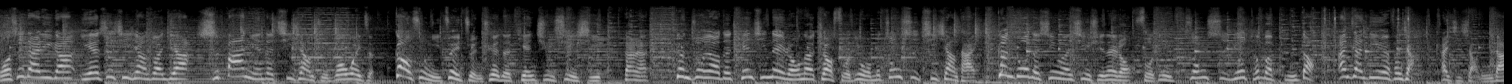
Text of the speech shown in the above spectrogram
我是戴立刚，也是气象专家，十八年的气象主播位置，告诉你最准确的天气讯息。当然，更重要的天气内容呢，就要锁定我们中视气象台。更多的新闻信息内容，锁定中视 YouTube 频道，按赞、订阅、分享，开启小铃铛。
